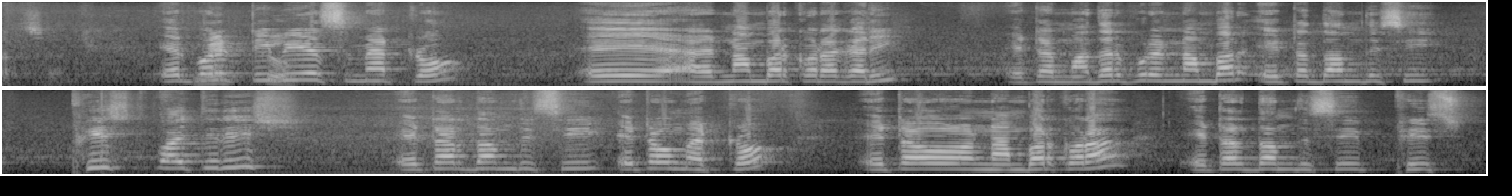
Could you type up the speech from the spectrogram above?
আচ্ছা। এরপরে টিভিএস মেট্রো এই নাম্বার করা গাড়ি এটা মাদারপুরের নাম্বার এটার দাম দিছি ফিস্ট পঁয়ত্রিশ এটার দাম দিছি এটাও মেট্রো এটাও নাম্বার করা এটার দাম দিছি ফিস্ট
